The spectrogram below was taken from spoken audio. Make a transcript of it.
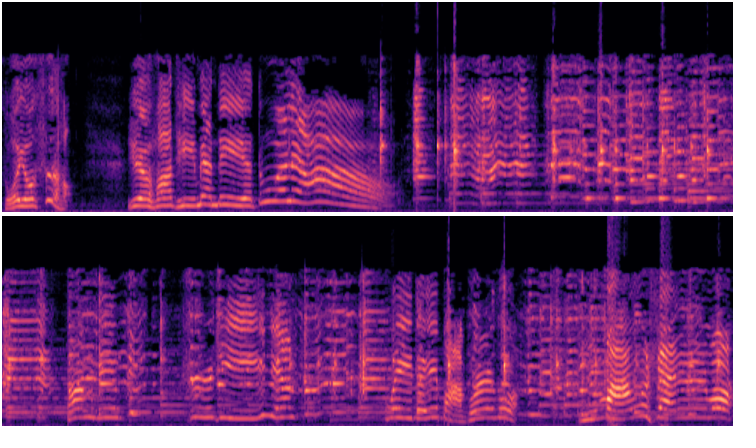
左右伺候，越发体面的多了。兵十几年为得把官做，你忙什么？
